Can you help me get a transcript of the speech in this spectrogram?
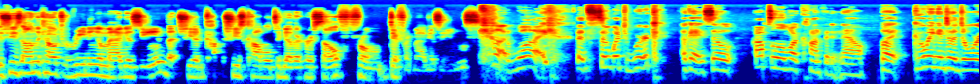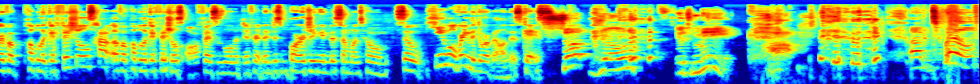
She's on the couch reading a magazine that she had co- she's cobbled together herself from different magazines. God, why? That's so much work. Okay, so Hop's a little more confident now, but going into the door of a public official's ho- of a public official's office is a little bit different than just barging into someone's home. So he will ring the doorbell in this case. Sup, Joan? it's me. Hop. I'm twelve.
